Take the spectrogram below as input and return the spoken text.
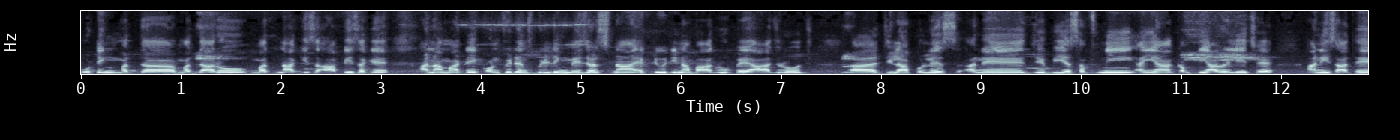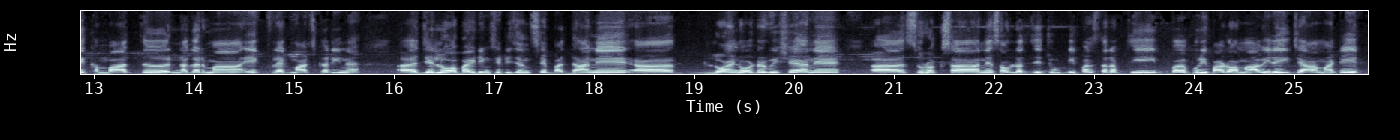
વોટિંગ મત, મતદારો મત નાખી આપી શકે. આના માટે કોન્ફિડન્સ બિલ્ડિંગ મેજર્સના એક્ટિવિટીના ભાગરૂપે આજરોજ જિલ્લા પોલીસ અને જે બીએસએફની અહીંયા કંપની આવેલી છે, આની સાથે ખંભાત નગરમાં એક ફ્લેગ માર્ચ કરીને જે લો અબાઇડિંગ સિટીઝન્સ છે, બધાને લો એન્ડ ઓર્ડર વિશે અને સુરક્ષા અને સવલત જે ચૂંટણી પંચ તરફથી પૂરી પાડવામાં આવી રહી છે. આ માટે એક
